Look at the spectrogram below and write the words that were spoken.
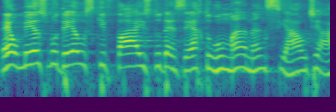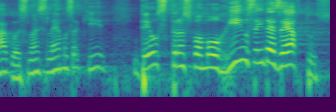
é o mesmo Deus que faz do deserto um manancial de águas. Nós lemos aqui. Deus transformou rios em desertos.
